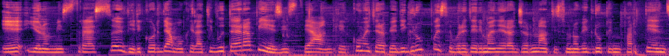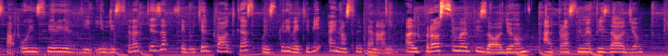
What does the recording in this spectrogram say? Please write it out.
e Io non mi stresso e vi ricordiamo che la TV Therapy esiste anche come terapia di gruppo e se volete rimanere aggiornati su nuovi gruppi in partenza o inserirvi in lista d'attesa, seguite il podcast o iscrivetevi ai nostri canali. Al prossimo episodio. Al prossimo episodio.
